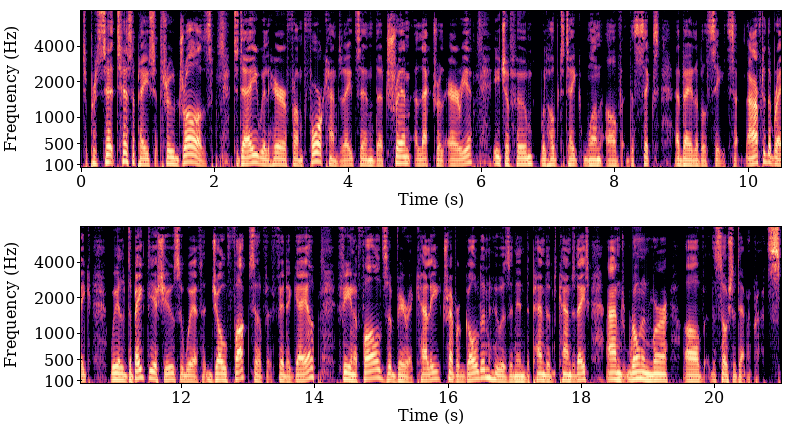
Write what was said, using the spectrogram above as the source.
to participate through draws. Today, we'll hear from four candidates in the Trim electoral area, each of whom will hope to take one of the six available seats. After the break, we'll debate the issues with Joe Fox of Fine Gael, Fianna Vera Kelly, Trevor Golden, who is an independent candidate, and Ronan Moore of the Social Democrats.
